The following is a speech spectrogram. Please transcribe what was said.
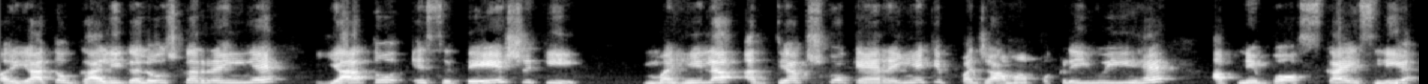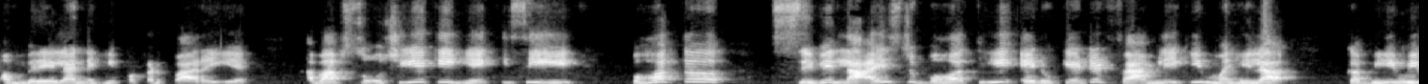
और या तो गाली गलोच कर रही हैं या तो इस देश की महिला अध्यक्ष को कह रही है कि पजामा पकड़ी हुई है अपने बॉस का इसलिए अम्ब्रेला नहीं पकड़ पा रही है अब आप सोचिए कि ये किसी बहुत सिविलाइज्ड बहुत ही एडुकेटेड फैमिली की महिला कभी भी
